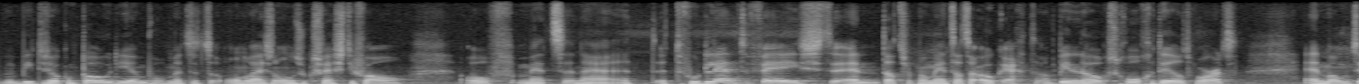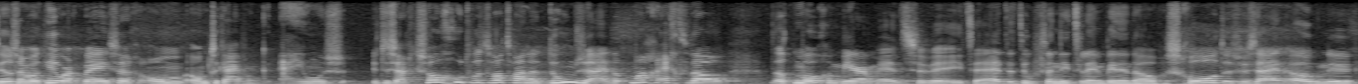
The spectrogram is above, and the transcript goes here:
we, bieden dus ook een podium, bijvoorbeeld met het Onderwijs- en Onderzoeksfestival. Of met eh, nou ja, het, het. En dat soort momenten dat er ook echt binnen de hogeschool gedeeld wordt. En momenteel zijn we ook heel erg bezig om, om te kijken van... Hey jongens, het is eigenlijk zo goed wat, wat we aan het doen zijn. Dat mag echt wel, dat mogen meer mensen weten. Hè? Dat hoeft dan niet alleen binnen de hogeschool. Dus we zijn ook nu,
